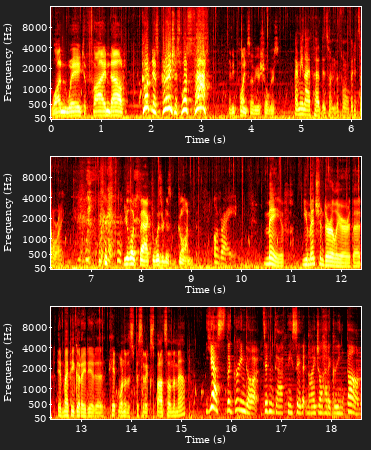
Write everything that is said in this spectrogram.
One way to find out. Goodness gracious, what's that? And he points over your shoulders. I mean, I've heard this one before, but it's all right. You look back, the wizard is gone. All right. Maeve, you mentioned earlier that it might be a good idea to hit one of the specific spots on the map. Yes, the green dot. Didn't Daphne say that Nigel had a green thumb?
